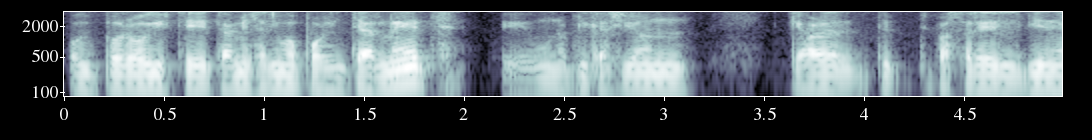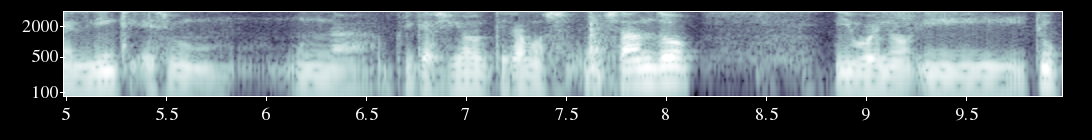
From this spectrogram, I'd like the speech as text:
Hoy por hoy este, también salimos por internet, eh, una aplicación que ahora te, pasaré bien el link, es una aplicación que estamos usando. Y bueno, y tú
